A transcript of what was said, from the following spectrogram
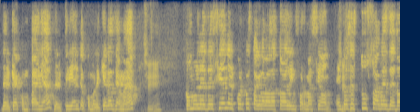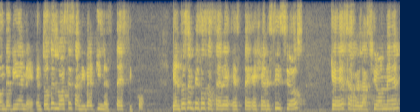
del que acompañas, del cliente o como le quieras llamar. Sí. Como les decía, en el cuerpo está grabada toda la información. Entonces tú sabes de dónde viene. Entonces lo haces a nivel kinestésico. Y entonces empiezas a hacer este, ejercicios que se relacionen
